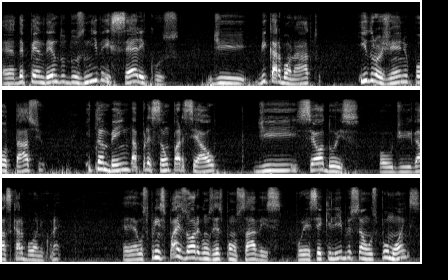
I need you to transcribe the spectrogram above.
é, dependendo dos níveis séricos de bicarbonato, hidrogênio, potássio e também da pressão parcial de CO2 ou de gás carbônico. Né? É, os principais órgãos responsáveis por esse equilíbrio são os pulmões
